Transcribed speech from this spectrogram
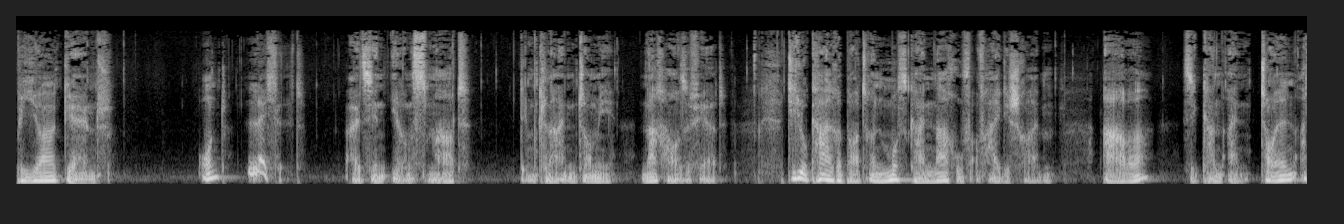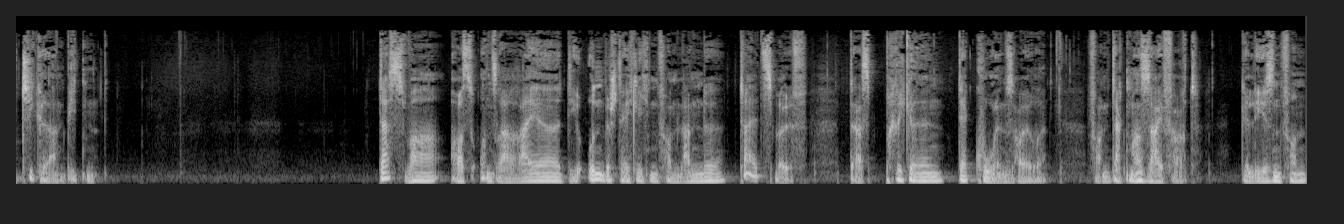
Pia gähnt und lächelt, als sie in ihrem Smart, dem kleinen Tommy, nach Hause fährt. Die Lokalreporterin muss keinen Nachruf auf Heidi schreiben, aber sie kann einen tollen Artikel anbieten. Das war aus unserer Reihe Die Unbestechlichen vom Lande Teil 12. Das Prickeln der Kohlensäure von Dagmar Seifert. Gelesen von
